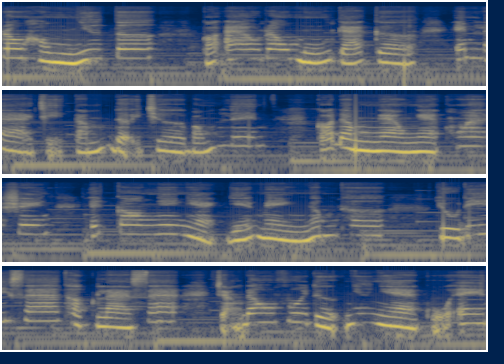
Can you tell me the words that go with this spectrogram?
rau hồng như tơ. Có ao rau muống cá cờ. Em là chị tắm đợi chờ bóng lên có đầm ngào ngạt hoa sen, ít con nghe nhạc dễ mèn ngâm thơ. Dù đi xa thật là xa, chẳng đâu vui được như nhà của em.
